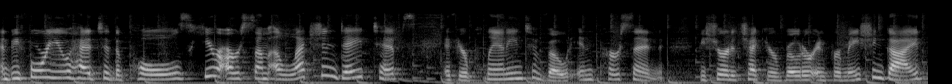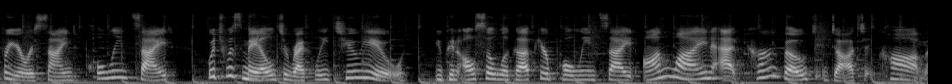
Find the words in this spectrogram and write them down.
And before you head to the polls, here are some election day tips if you're planning to vote in person. Be sure to check your voter information guide for your assigned polling site, which was mailed directly to you. You can also look up your polling site online at kernvote.com.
